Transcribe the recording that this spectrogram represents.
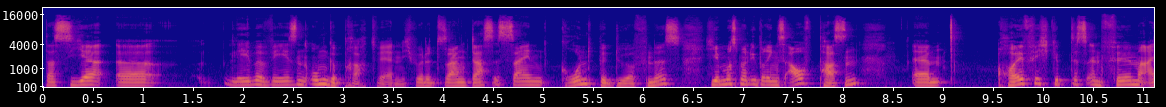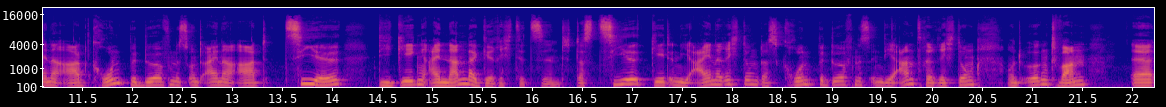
dass hier äh, Lebewesen umgebracht werden. Ich würde sagen, das ist sein Grundbedürfnis. Hier muss man übrigens aufpassen. Ähm, häufig gibt es in Filmen eine Art Grundbedürfnis und eine Art Ziel, die gegeneinander gerichtet sind. Das Ziel geht in die eine Richtung, das Grundbedürfnis in die andere Richtung und irgendwann äh,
